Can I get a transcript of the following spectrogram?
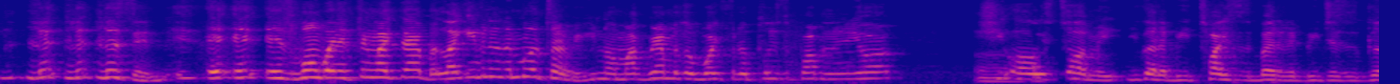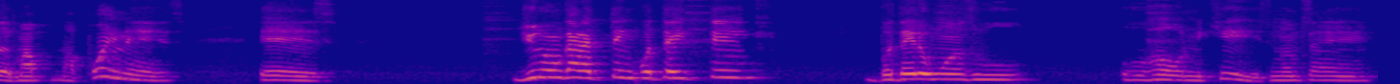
Li- li- listen, it, it, it's one way to think like that, but like even in the military, you know, my grandmother worked for the police department in New York. She Mhm. always taught me you got to be twice as better to be just as good. My my point is, is you don't got to think what they think, but they the ones who who holding the keys. You know what I'm saying?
